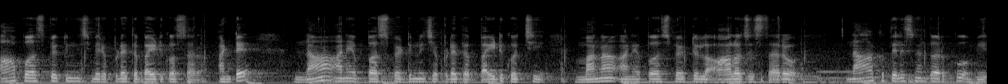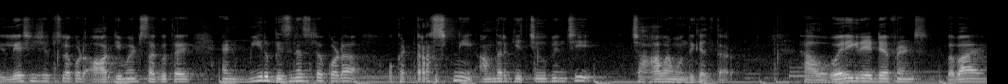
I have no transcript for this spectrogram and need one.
ఆ పర్స్పెక్టివ్ నుంచి మీరు ఎప్పుడైతే బయటకు వస్తారో అంటే నా అనే పర్స్పెక్టివ్ నుంచి ఎప్పుడైతే బయటకు వచ్చి మన అనే పర్స్పెక్టివ్లో ఆలోచిస్తారో నాకు తెలిసినంత వరకు మీ రిలేషన్షిప్స్లో కూడా ఆర్గ్యుమెంట్స్ తగ్గుతాయి. అండ్ మీరు బిజినెస్లో కూడా ఒక ట్రస్ట్ని అందరికీ చూపించి చాలా ముందుకెళ్తారు. Have very great day friends bye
